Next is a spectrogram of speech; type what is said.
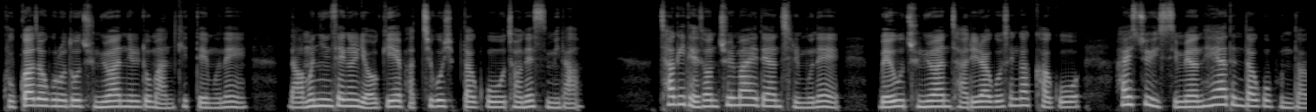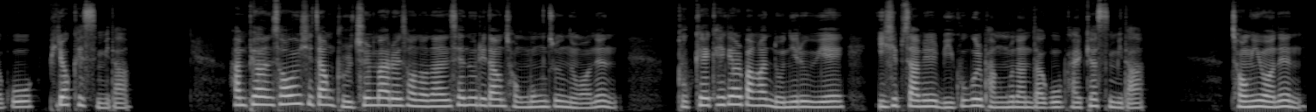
국가적으로도 중요한 일도 많기 때문에 남은 인생을 여기에 바치고 싶다고 전했습니다. 차기 대선 출마에 대한 질문에 매우 중요한 자리라고 생각하고 할 수 있으면 해야 된다고 본다고 피력했습니다. 한편 서울시장 불출마를 선언한 새누리당 정몽준 의원은 북핵 해결 방안 논의를 위해 23일 미국을 방문한다고 밝혔습니다. 정 의원은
